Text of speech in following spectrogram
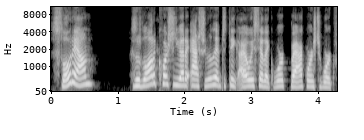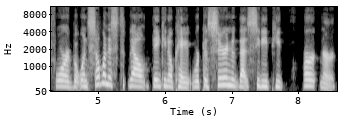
Slow down, because there's a lot of questions you got to ask. You really have to think. I always say like work backwards to work forward. But when someone is now thinking, okay, we're considering that CDP partner,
